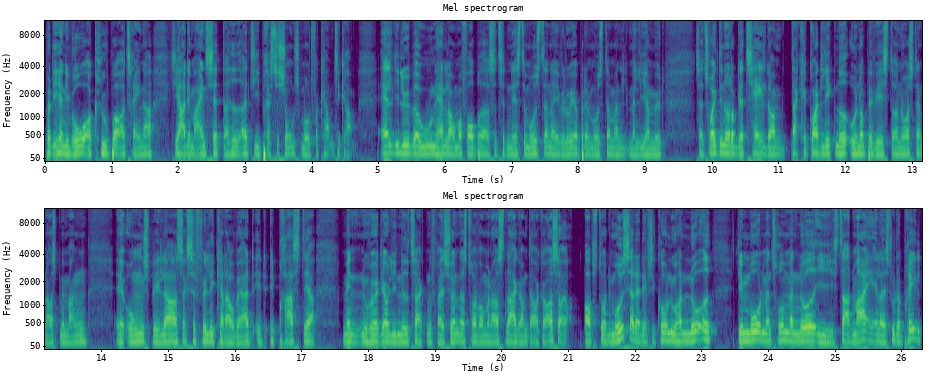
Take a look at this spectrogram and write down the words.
på det her niveau, og klubber og trænere, de har det mindset, der hedder, at de er præstationsmode fra kamp til kamp. Alt i løbet af ugen handler om at forberede sig til den næste modstander, og evaluere på den modstander, man, man lige har mødt. Så jeg tror ikke, det er noget, der bliver talt om. Der kan godt ligge noget underbevidst, og Nordsjælland også med mange øh, unge spillere, så selvfølgelig kan der jo være et, et pres der. Men nu hørte jeg jo lige nedtakten fra i søndagstrøg, hvor man også snakker om, der kan også opstå det modsatte, at FCK nu har nået det mål, man troede, man nåede i start maj eller i slut april. Det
